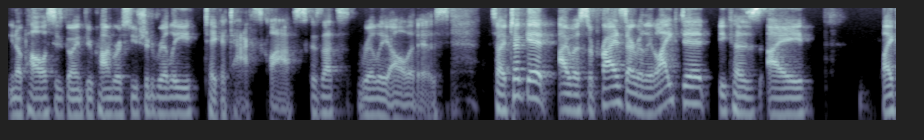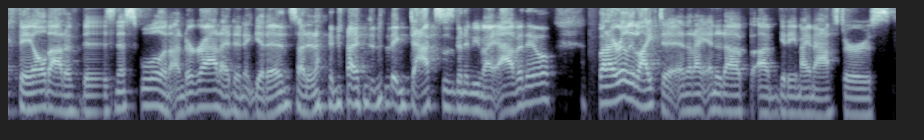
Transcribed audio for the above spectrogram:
you know, policies going through Congress, you should really take a tax class because that's really all it is. So I took it. I was surprised I really liked it because I like failed out of business school and undergrad. I didn't get in, so I didn't. I didn't think tax was going to be my avenue, but I really liked it. And then I ended up um, getting my master's.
